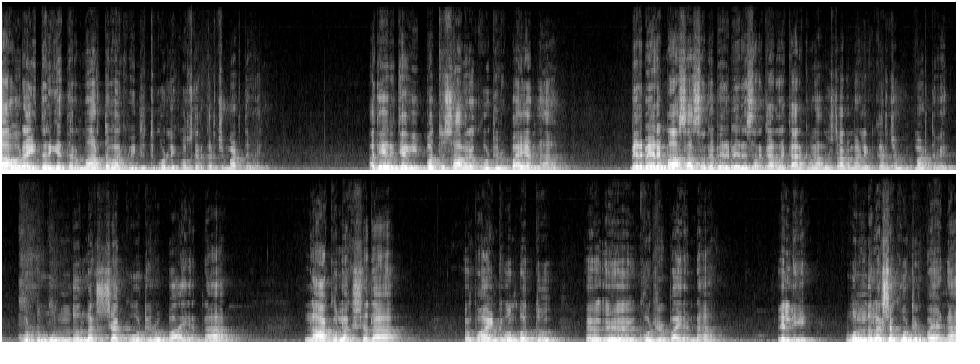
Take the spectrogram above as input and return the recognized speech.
ನಾವು ರೈತರಿಗೆ ಧರ್ಮಾರ್ಥವಾಗಿ ವಿದ್ಯುತ್ ಕೊಡಲಿಕ್ಕೋಸ್ಕರ ಖರ್ಚು ಮಾಡ್ತೇವೆ. ಅದೇ ರೀತಿಯಾಗಿ ಇಪ್ಪತ್ತು ಸಾವಿರ ಕೋಟಿ ರೂಪಾಯಿಯನ್ನು ಬೇರೆ ಬೇರೆ ಮಾಸಾಸನ, ಬೇರೆ ಬೇರೆ ಸರ್ಕಾರದ ಕಾರ್ಯಕ್ರಮ ಅನುಷ್ಠಾನ ಮಾಡಲಿಕ್ಕೆ ಖರ್ಚು ಮಾಡ್ತೇವೆ. ಒಟ್ಟು ಒಂದು ಲಕ್ಷ ಕೋಟಿ ರೂಪಾಯಿಯನ್ನು ನಾಲ್ಕು ಲಕ್ಷದ ಪಾಯಿಂಟ್ ಒಂಬತ್ತು ಕೋಟಿ ರೂಪಾಯಿಯನ್ನು ಎಲ್ಲಿ? ಒಂದು ಲಕ್ಷ ಕೋಟಿ ರೂಪಾಯಿಯನ್ನು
